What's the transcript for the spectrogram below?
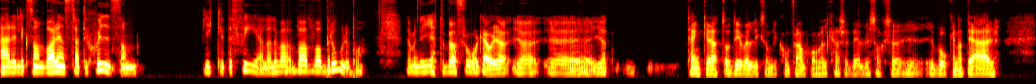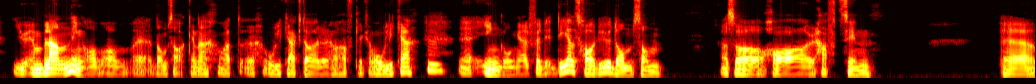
är det liksom, var det en strategi som gick lite fel? Eller vad, vad, vad beror det på? Ja, men det är en jättebra fråga och jag, jag, eh, jag tänker att, och det är väl liksom, det kom framkom väl kanske delvis också i, i boken, att det är ju en blandning av, av eh, de sakerna och att eh, olika aktörer har haft liksom olika mm. eh, ingångar. För dels har du ju de som alltså har haft sin eh,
